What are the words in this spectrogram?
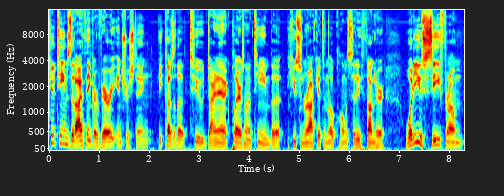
Two teams that I think are very interesting because of the two dynamic players on the team the Houston Rockets and the Oklahoma City Thunder. What do you see from,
